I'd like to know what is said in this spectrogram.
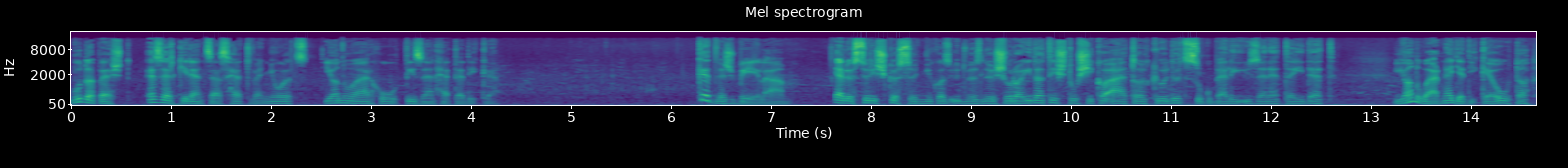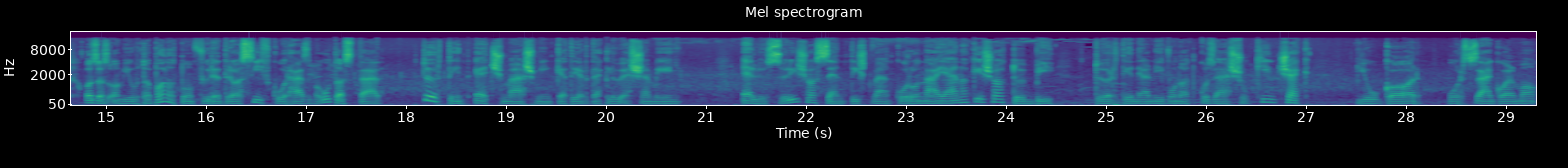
Budapest, 1978. január hó 17-e. Kedves Bélám! Először is köszönjük az üdvözlő soraidat és Tusika által küldött szóbeli üzeneteidet. Január 4-e óta, azaz amióta Balatonfüredre a szívkórházba utaztál, történt egy más minket érdeklő esemény. Először is a Szent István koronájának és a többi történelmi vonatkozású kincsek, jogar, országalma,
